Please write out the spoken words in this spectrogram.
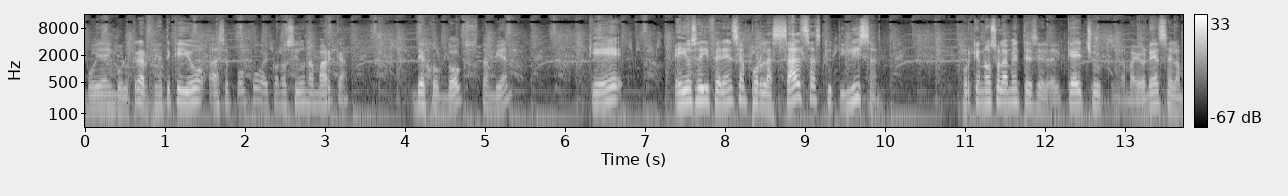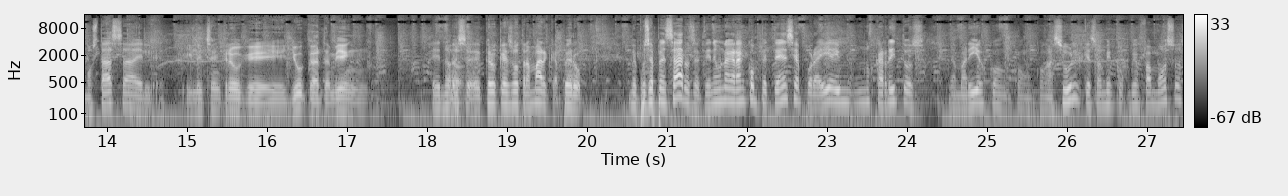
voy a involucrar. Fíjate que yo hace poco he conocido una marca de hot dogs también, que ellos se diferencian por las salsas que utilizan. Porque no solamente es el, ketchup, la mayonesa, la mostaza, el... Y le echan creo que yuca también. Eh, eh, creo que es otra marca, pero me puse a pensar, o sea, tiene una gran competencia por ahí, hay unos carritos de amarillos con, azul, que son bien, bien famosos.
